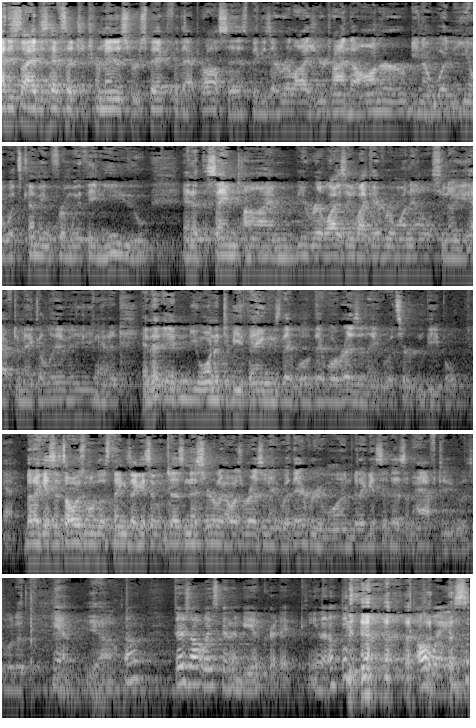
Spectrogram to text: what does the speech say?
I just I just have such a tremendous respect for that process because I realize you're trying to honor you know what you know what's coming from within you, and at the same time you're realizing like everyone else you know you have to make a living and, it, and it, and you want it to be things that will that will resonate with certain people. Yeah. But I guess it's always one of those things. I guess it doesn't necessarily always resonate with everyone, but I guess it doesn't have to. Is what it. yeah. Yeah. Well, there's always going to be a critic, you know? always.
